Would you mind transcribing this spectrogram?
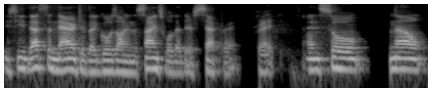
You see, that's the narrative that goes on in the science world that they're separate. Right. And so now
